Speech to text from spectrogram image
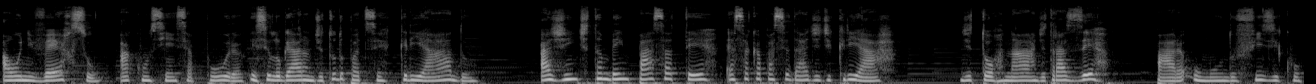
ao universo, à consciência pura, esse lugar onde tudo pode ser criado, a gente também passa a ter essa capacidade de criar de tornar, de trazer para o mundo físico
